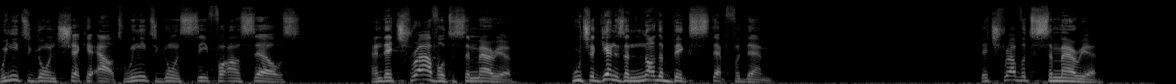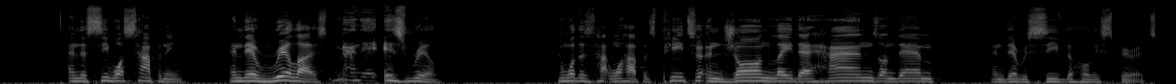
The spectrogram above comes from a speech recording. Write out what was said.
We need to go and check it out. We need to go and see for ourselves. And they travel to Samaria, which again is another big step for them. They travel to Samaria and they see what's happening and they realize, man, it is real. And what, does, what happens? Peter and John lay their hands on them and they receive the Holy Spirit.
